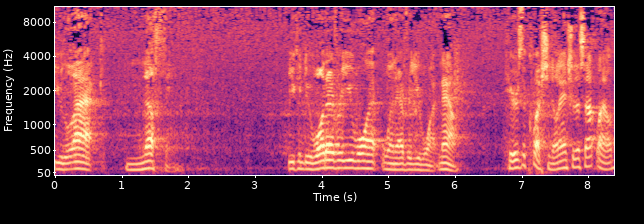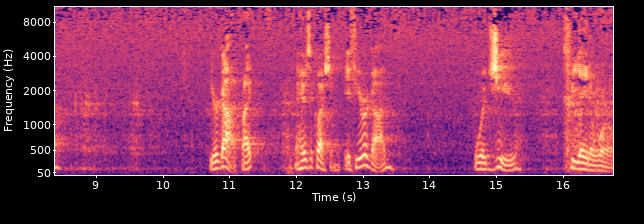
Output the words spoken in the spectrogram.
You lack nothing. You can do whatever you want whenever you want. Now, here's the question. Don't answer this out loud. You're God, right? Now here's the question. If you were God, would you create a world?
